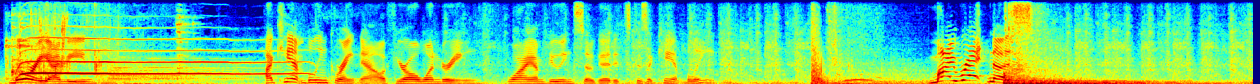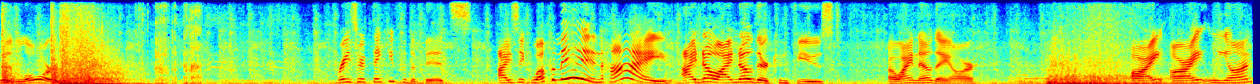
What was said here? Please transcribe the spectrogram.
Mori, I mean. I can't blink right now. If you're all wondering why I'm doing so good, it's because I can't blink. My retinas. Good lord. Razor, thank you for the bits. Isaac, welcome in. Hi. I know, I know they're confused. Oh, I know they are. All right, all right, Leon.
